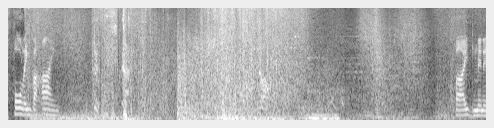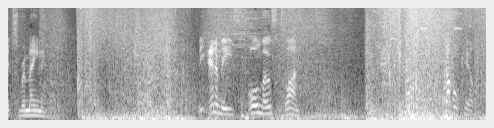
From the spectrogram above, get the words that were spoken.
falling behind. Five minutes remaining. The enemy's almost won. Double kill.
